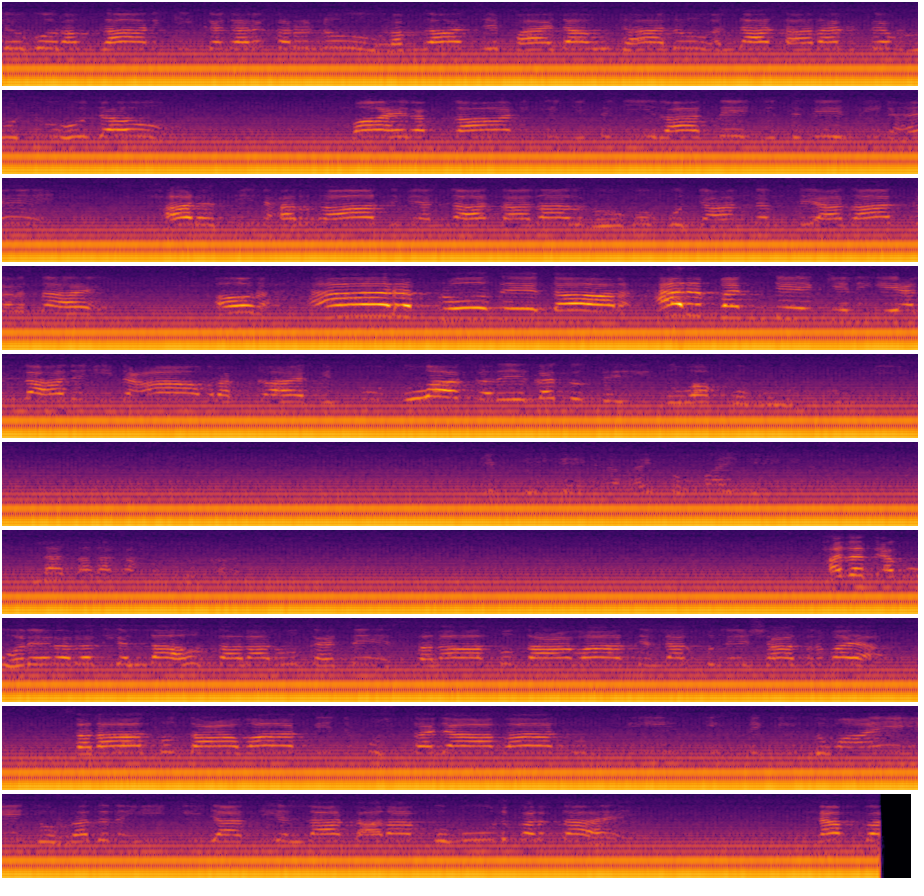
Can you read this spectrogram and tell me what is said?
लोगों रमज़ान की कदर कर लो रमज़ान से फ़ायदा उठा लो अल्लाह ताला की तरफ़ रुजू हो जाओ माह रमज़ान की जितनी रातें जितने दिन हैं हर दिन हर रात में अल्लाह ताला लोगों को जहन्नम से आज़ाद करता है और हर रोजेदार हर बंदे के लिए अल्लाह ने इनाम रखा है कि तू दुआ करेगा तो तेरी दुआ कबूल अल्लाह ताला का हज़रत अबू हुरैरा रज़ी अल्लाह ताला कहते हैं, सलातु दावात, अल्लाह ने इरशाद फरमाया, सलातु दावात मुस्तजाबात तीन किस्म की दुआएँ हैं जो रद्द नहीं की जाती, अल्लाह ताला कबूल करता है। नंबर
